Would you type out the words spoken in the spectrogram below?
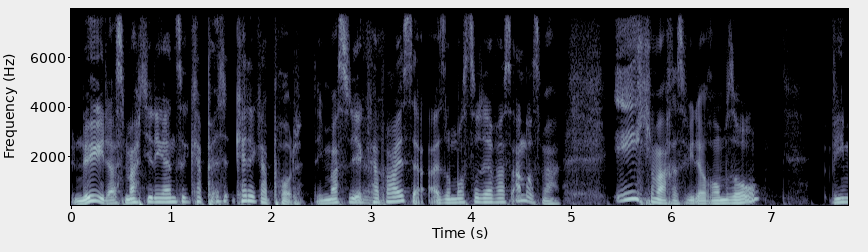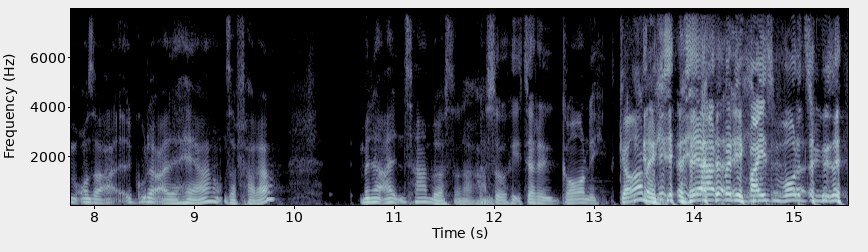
nee, das macht dir die ganze Kette kaputt. Die machst du dir kaputt. Also musst du dir was anderes machen. Ich mache es wiederum so, wie unser guter alter Herr, unser Vater, mit einer alten Zahnbürste daran. Achso, ich dachte gar nicht. Gar nicht. er hat mir die weißen Worte zu mir gesagt,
